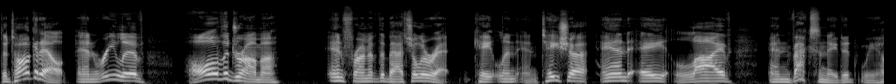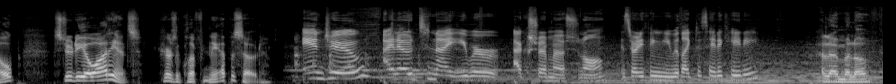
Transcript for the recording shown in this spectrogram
to talk it out and relive all the drama in front of The Bachelorette, Kaitlyn and Tayshia, and a live and vaccinated, we hope, studio audience. Here's a clip from the episode. Andrew, I know tonight you were extra emotional. Is there anything you would like to say to Katie? Hello, my love.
